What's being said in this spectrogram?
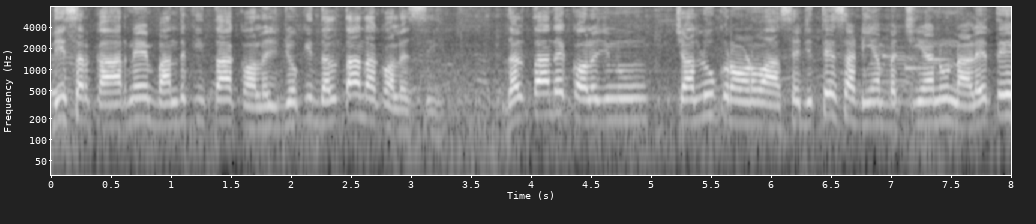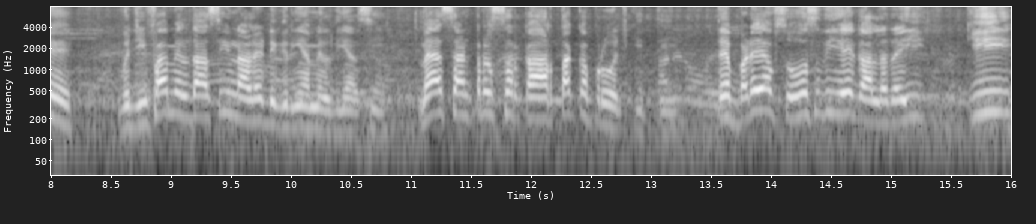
ਦੀ ਸਰਕਾਰ ਨੇ ਬੰਦ ਕੀਤਾ ਕਾਲਜ, ਜੋ ਕਿ ਦਲਤਾਂ ਦਾ ਕਾਲਜ ਸੀ। ਦਲਤਾਂ ਦੇ ਕਾਲਜ ਨੂੰ ਚਾਲੂ ਕਰਾਉਣ ਵਾਸਤੇ ਜਿੱਥੇ ਸਾਡੀਆਂ ਬੱਚੀਆਂ ਨੂੰ ਨਾਲੇ ਤੇ ਵਜ਼ੀਫਾ ਮਿਲਦਾ ਸੀ ਨਾਲੇ ਡਿਗਰੀਆਂ ਮਿਲਦੀਆਂ ਸੀ। ਮੈਂ ਸੈਂਟਰ ਸਰਕਾਰ ਤੱਕ ਅਪਰੋਚ ਕੀਤੀ ਤੇ ਬੜੇ ਅਫਸੋਸ ਦੀ ਇਹ ਗੱਲ ਰਹੀ ਕਿ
